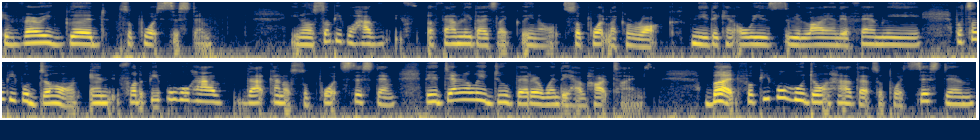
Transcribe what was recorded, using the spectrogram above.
a very good support system you know some people have a family that's like you know support like a rock. They can always rely on their family but some people don't. And for the people who have that kind of support system they generally do better when they have hard times. But for people who don't have that support system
